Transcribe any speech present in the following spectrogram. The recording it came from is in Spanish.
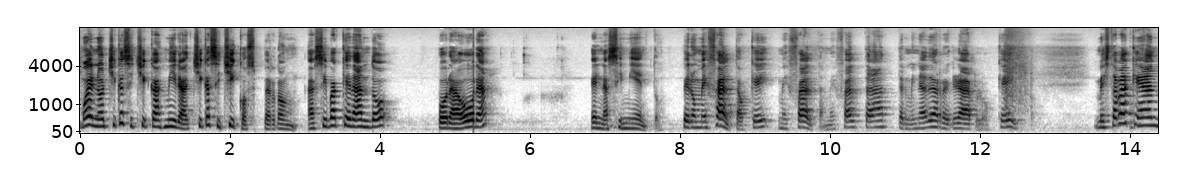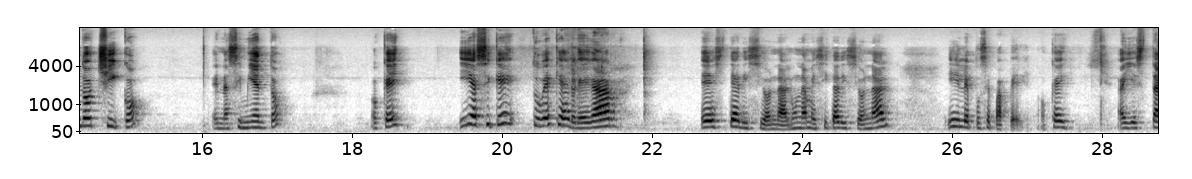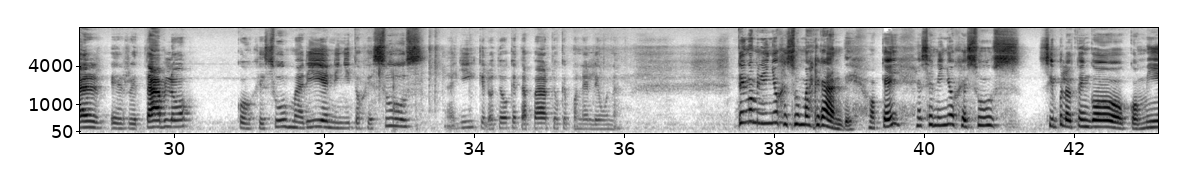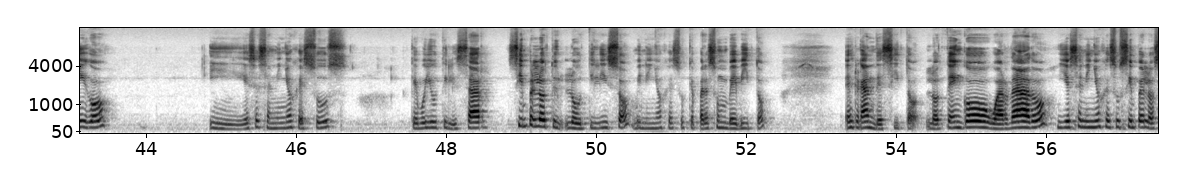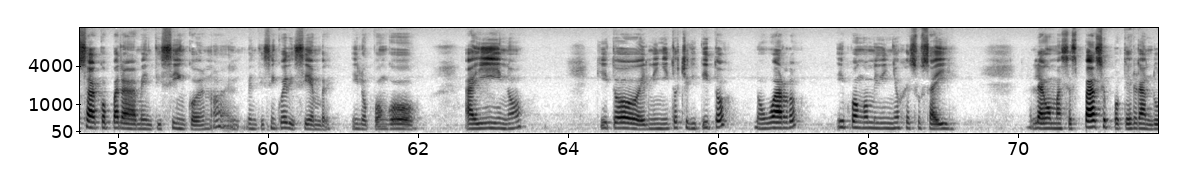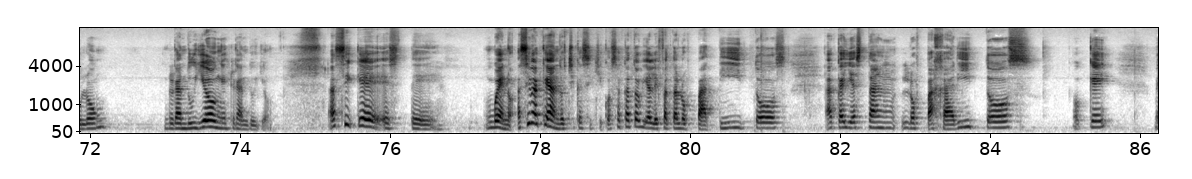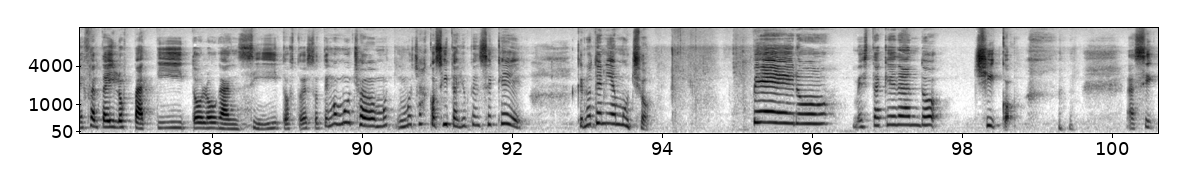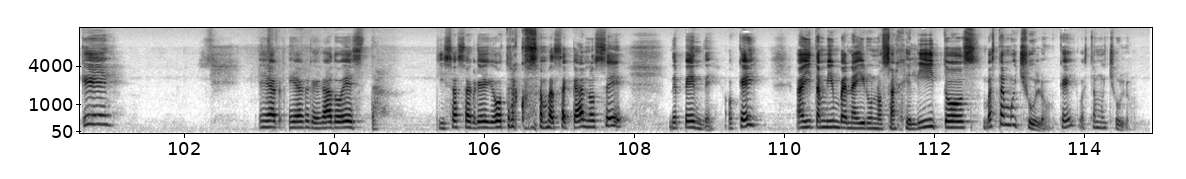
Bueno, chicas y chicas, mira, chicas y chicos, perdón, así va quedando por ahora el nacimiento. Pero me falta, ¿ok? Me falta, me falta terminar de arreglarlo, ¿ok? Me estaba quedando chico el nacimiento, ¿ok? Y así que tuve que agregar este adicional, una mesita adicional y le puse papel, ¿ok? Ahí está el, retablo con Jesús, María, el niñito Jesús, allí que lo tengo que tapar, tengo que ponerle una. Tengo mi niño Jesús más grande, ¿ok? Ese niño Jesús siempre lo tengo conmigo y ese es el niño Jesús que voy a utilizar. Siempre lo, lo utilizo, mi niño Jesús que parece un bebito es grandecito, lo tengo guardado y ese niño Jesús siempre lo saco para 25, ¿no? El 25 de diciembre y lo pongo ahí, ¿no? Quito el niñito chiquitito, lo guardo y pongo mi niño Jesús ahí. Le hago más espacio porque es grandulón. Grandullón es grandullón. Así que, este, bueno, así va quedando, chicas y chicos. Acá todavía le faltan los patitos Acá ya están los pajaritos, ¿ok? Me falta ahí los patitos, los gancitos, todo eso. Tengo muchas cositas. Yo pensé que, que no tenía mucho. Pero me está quedando chico. Así que he, he agregado esta. Quizás agregue otra cosa más acá, no sé. Depende, ¿ok? Ahí también van a ir unos angelitos. Va a estar muy chulo, ¿ok? Va a estar muy chulo.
